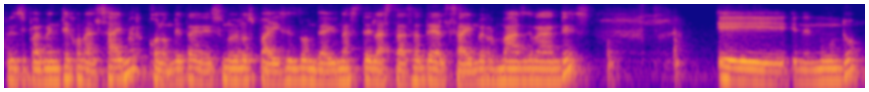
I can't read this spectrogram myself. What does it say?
principalmente con Alzheimer. Colombia también es uno de los países donde hay unas de las tasas de Alzheimer más grandes eh, en el mundo.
